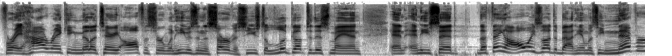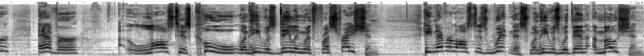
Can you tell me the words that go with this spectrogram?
for a high ranking military officer when he was in the service. He used to look up to this man, and, and he said, The thing I always loved about him was he never, ever lost his cool when he was dealing with frustration. He never lost his witness when he was within emotion.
